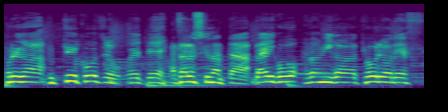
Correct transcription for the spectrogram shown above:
これが復旧工事を終えて新しくなった第5畳川橋梁です。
